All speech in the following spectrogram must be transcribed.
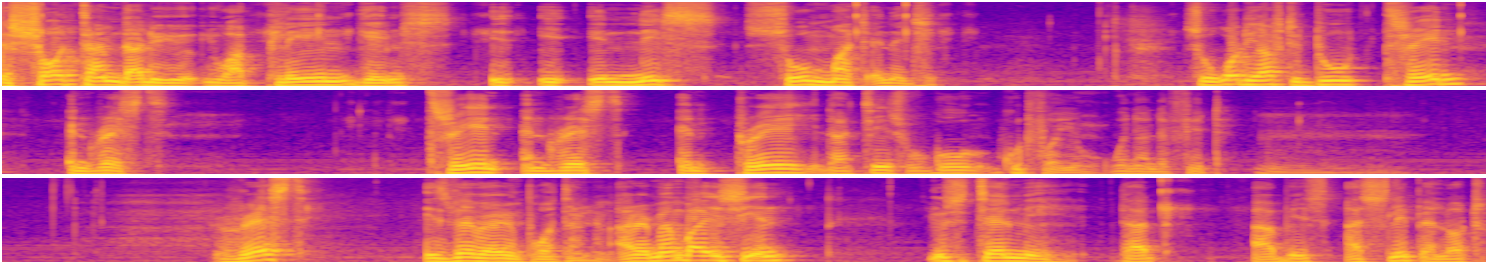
the short time that you, you are playing games it, it, it needs so much energy. So what you have to do train and rest. Train and rest and pray that things will go good for you when you're on the field. Mm. Rest is very very important. I remember Essien used to tell me that I've been, i sleep a lot.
